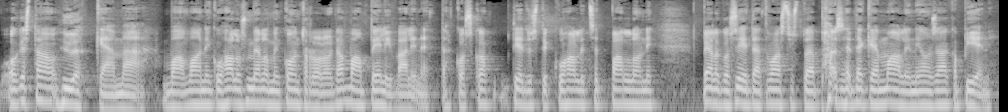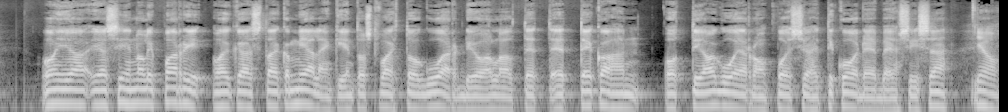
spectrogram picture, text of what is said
oikeastaan hyökkäämään, vaan, vaan niin kuin halusi mieluummin kontrolloida vaan pelivälinettä, koska tietysti kun hallitset palloa, niin pelko siitä, että vastustaja pääsee tekemään maali, niin on se aika pieni. On ja, ja siinä oli pari oikeastaan aika mielenkiintoista vaihtoa Guardiolalta, että et Tekahan otti Agueron pois ja heti KDB sisään. Joo.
